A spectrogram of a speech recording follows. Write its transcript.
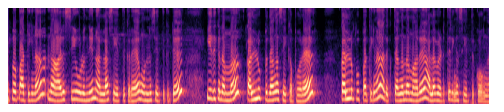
இப்போ பார்த்தீங்கன்னா நான் அரிசி உளுந்தையும் நல்லா சேர்த்துக்கிறேன். ஒன்று சேர்த்துக்கிட்டு இதுக்கு நம்ம கல்லுப்பு தாங்க சேர்க்க போகிறேன் கல்லுப்பு பார்த்தீங்கன்னா அதுக்கு தகுந்த மாதிரி அளவு எடுத்து நீங்கள் சேர்த்துக்கோங்க.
